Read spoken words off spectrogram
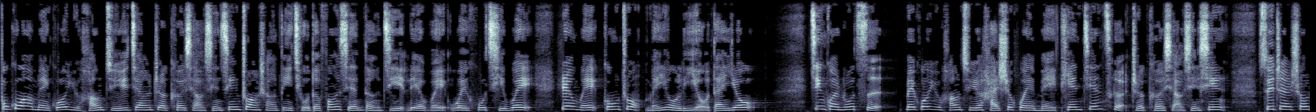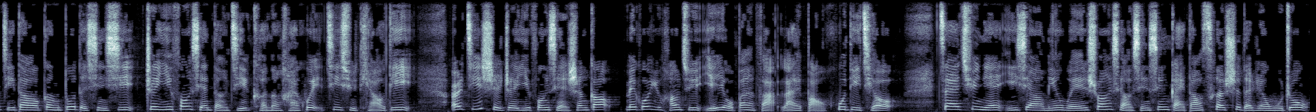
不过，美国宇航局将这颗小行星撞上地球的风险等级列为微乎其微，认为公众没有理由担忧。尽管如此，美国宇航局还是会每天监测这颗小行星。随着收集到更多的信息，这一风险等级可能还会继续调低。而即使这一风险升高，美国宇航局也有办法来保护地球。在去年一项名为“双小行星改道测试”的任务中，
